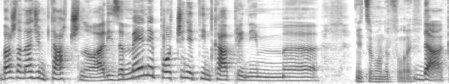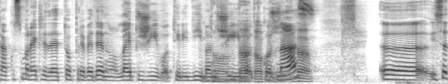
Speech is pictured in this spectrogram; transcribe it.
baš da nađem tačno, ali za mene počinje tim kaprinim... Uh, It's a wonderful life. Da, kako smo rekli da je to prevedeno lep život ili divan Do, da, život da, kod nas. Da. Uh, I sad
